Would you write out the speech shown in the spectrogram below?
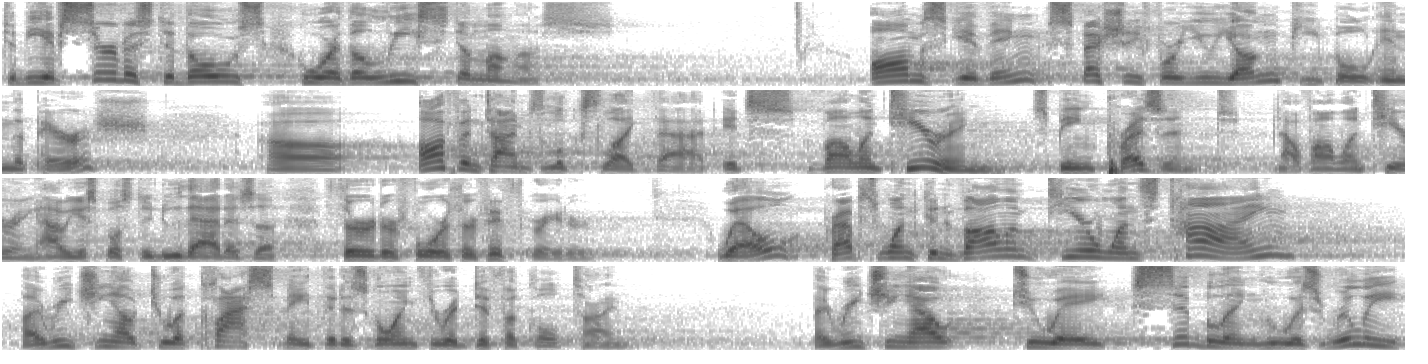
to be of service to those who are the least among us. Almsgiving, especially for you young people in the parish, uh, oftentimes looks like that. It's volunteering, it's being present. Now, volunteering, how are you supposed to do that as a third or fourth or fifth grader? Well, perhaps one can volunteer one's time by reaching out to a classmate that is going through a difficult time, by reaching out to a sibling who is really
